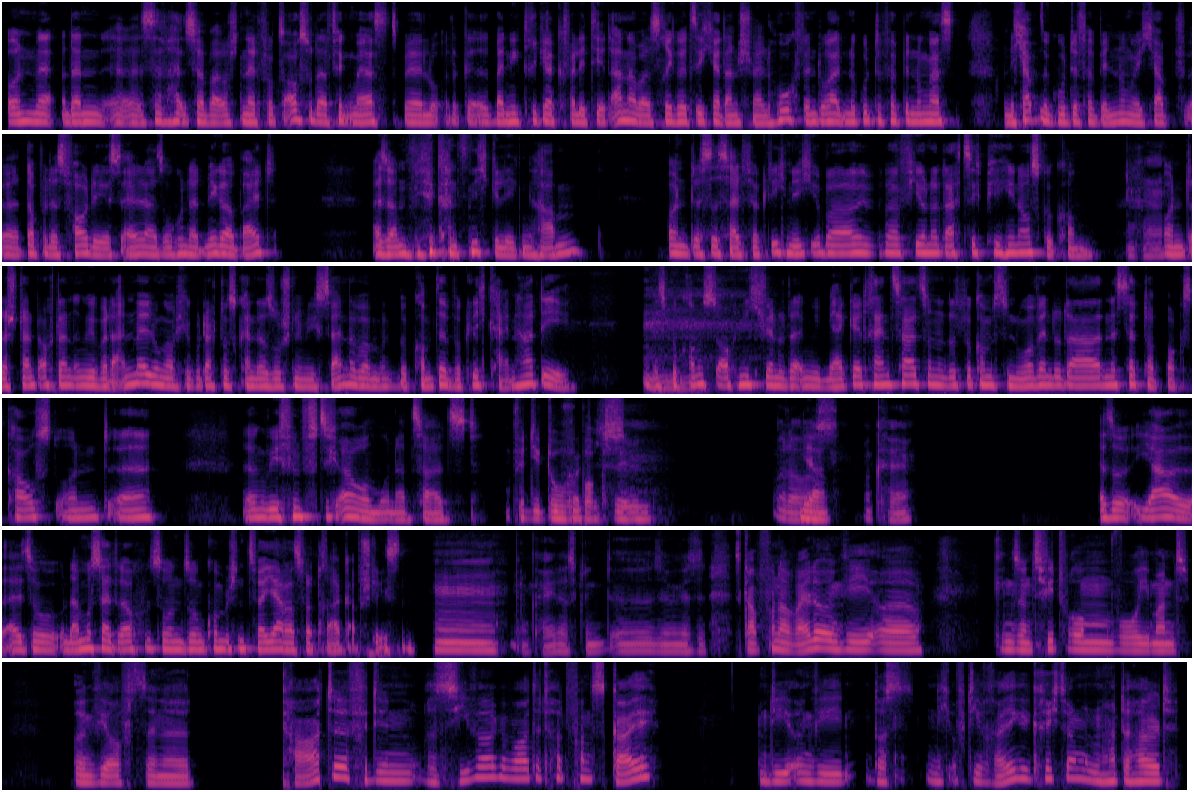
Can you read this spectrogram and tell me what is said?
und, und dann äh, ist es ja bei Netflix auch so, da fängt man erst bei, bei niedriger Qualität an, aber es regelt sich ja dann schnell hoch, wenn du halt eine gute Verbindung hast. Und ich habe eine gute Verbindung, ich habe äh, doppeltes VDSL, also 100 Megabyte. Also an mir kann es nicht gelegen haben. Und es ist halt wirklich nicht über, über 480p hinausgekommen. Okay. Und das stand auch dann irgendwie bei der Anmeldung, aber ich habe gedacht, das kann da so schlimm nicht sein, aber man bekommt da wirklich kein HD. Das bekommst du auch nicht, wenn du da irgendwie mehr Geld reinzahlst, sondern das bekommst du nur, wenn du da eine Set-Top-Box kaufst und äh, irgendwie 50 Euro im Monat zahlst. Für die doofe Box. Oder was? Ja. Okay. Also ja, also und da musst du halt auch so, so einen komischen Zwei-Jahres-Vertrag abschließen. Hm, okay, das klingt äh, sehr Es gab vor einer Weile irgendwie äh, ging so ein Tweet rum, wo jemand irgendwie auf seine Karte für den Receiver gewartet hat von Sky und die irgendwie das nicht auf die Reihe gekriegt haben und hatte halt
